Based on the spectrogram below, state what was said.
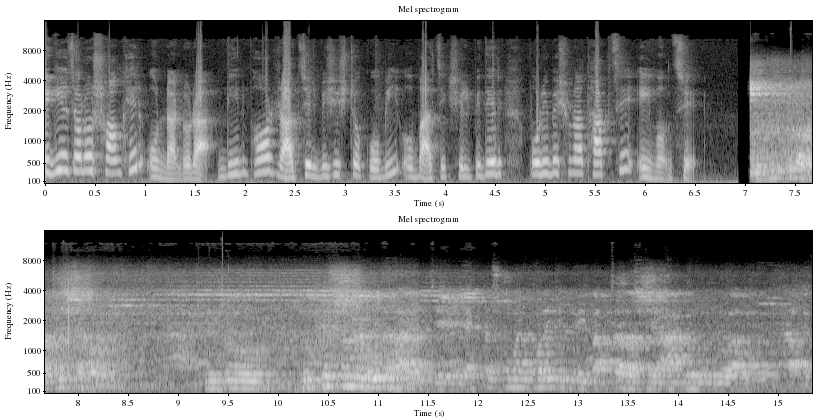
এগিয়ে চলো সংঘের অন্যান্যরা। দিনভর রাজ্যের বিশিষ্ট কবি ও বাচিক শিল্পীদের পরিবেশনা থাকছে এই মঞ্চে। কিন্তু দুঃখের সঙ্গে বলতে হয় যে একটা সময় পরে কিন্তু এই বাচ্চারা সে আগ্রহগুলো তাদের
